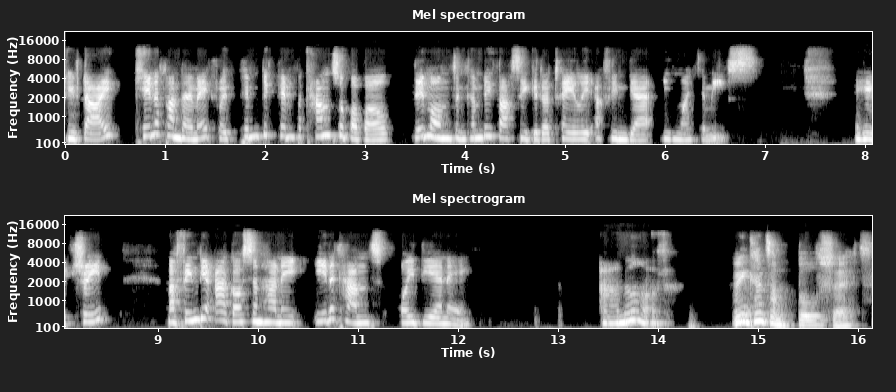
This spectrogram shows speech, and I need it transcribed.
Rhif 2, cyn y pandemig, roedd 55% o bobl dim ond yn cymdeithasu gyda teulu a ffrindiau unwaith y mis. Rhif 3, mae ffrindiau agos yn rhannu 1% o'i DNA. Anodd. Fi'n cant am bullshit.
